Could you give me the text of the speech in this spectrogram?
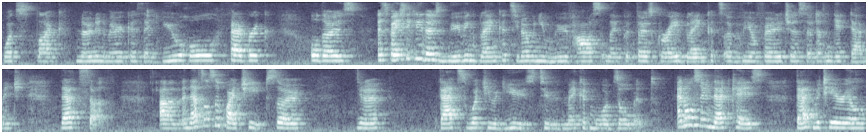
what's like known in America as that U-Haul fabric or those it's basically those moving blankets you know when you move house and they put those grey blankets over your furniture so it doesn't get damaged that stuff um, and that's also quite cheap so you know that's what you would use to make it more absorbent and also in that case that material,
